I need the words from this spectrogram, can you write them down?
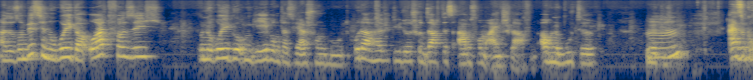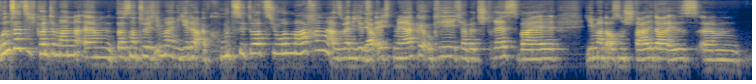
Also so ein bisschen ein ruhiger Ort für sich und eine ruhige Umgebung, das wäre schon gut. Oder halt, wie du schon sagtest, abends vorm Einschlafen. Auch eine gute mhm. Möglichkeit. Also grundsätzlich könnte man ähm, das natürlich immer in jeder Akutsituation machen. Also wenn ich jetzt ja. echt merke, okay, ich habe jetzt Stress, weil jemand aus dem Stall da ist, ähm,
